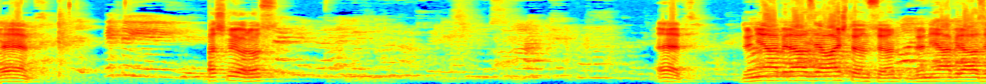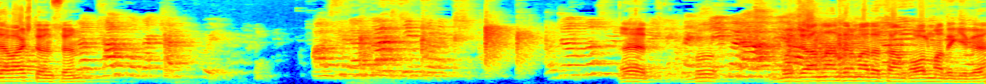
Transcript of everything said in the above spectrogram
Evet. Başlıyoruz. Evet. Dünya biraz yavaş dönsün. Dünya biraz yavaş dönsün. Evet. Bu bu canlandırma da tam olmadı gibi.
